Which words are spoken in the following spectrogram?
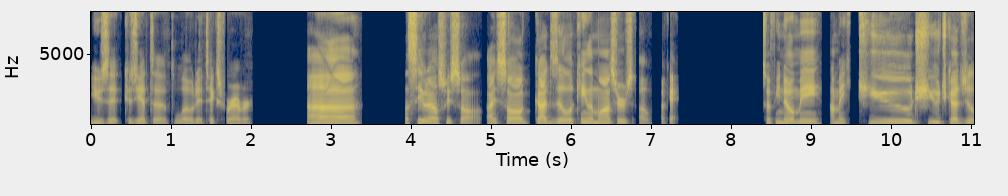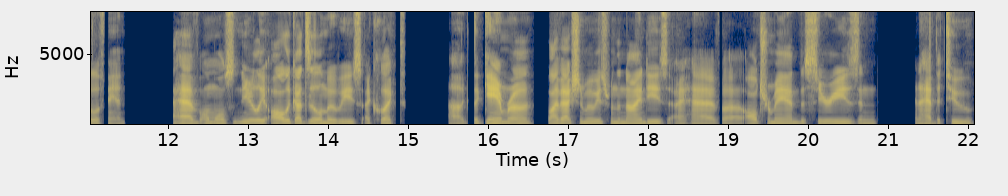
use it because you had to load it. it takes forever. Uh, let's see what else we saw. I saw Godzilla King of the Monsters. Oh, okay. So if you know me, I'm a huge, huge Godzilla fan. I have almost nearly all the Godzilla movies. I collect uh, the Gamera live action movies from the 90s. I have uh, Ultraman, the series, and, and I have the two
